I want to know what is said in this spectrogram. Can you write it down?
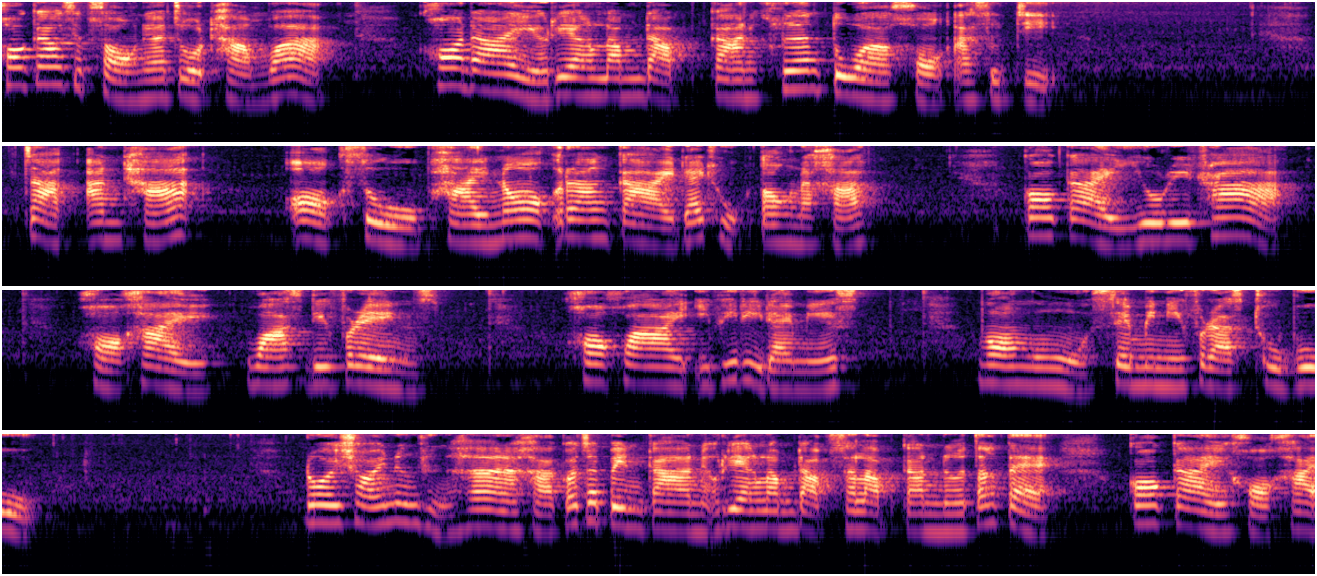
ข้อ 92 เนี่ยโจทย์ถามว่า ข้อใดเรียงลำดับการเคลื่อนตัวของอสุจิ จากอันทะออกสู่ภายนอกร่างกายได้ถูกต้องนะคะกอไก่ยูริทราขอไข่ vas difference คอควาย epididymis งองู seminiferous tubu โดยช้อย1ถึง5นะคะ ก็จะเป็นการเรียงลำดับสลับกันเนื้อตั้งแต่กอไก่ขอไข่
